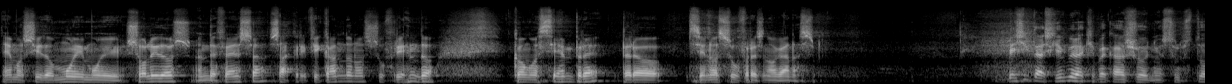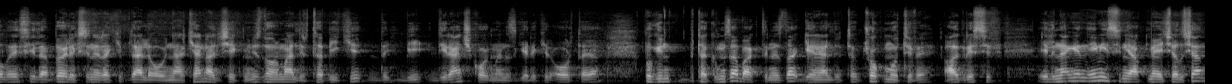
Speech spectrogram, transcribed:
Hemos sido muy, muy sólidos en defensa, sacrificándonos, sufriendo, como siempre, pero si no sufres no ganas. Beşiktaş gibi bir rakibe karşı oynuyorsunuz. Dolayısıyla böylesine rakiplerle oynarken acı çekmeniz normaldir. Tabii ki bir direnç koymanız gerekir ortaya. Bugün takımımıza baktığınızda genelde çok motive, agresif, elinden gelen en iyisini yapmaya çalışan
